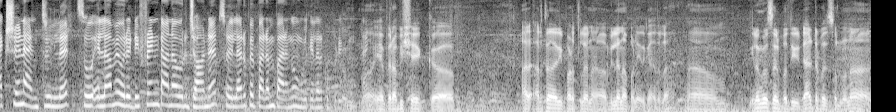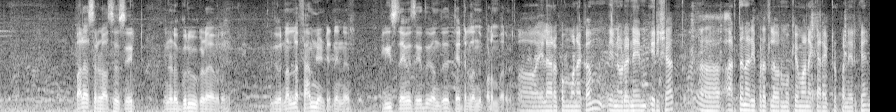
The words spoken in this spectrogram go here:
action and thriller so எல்லாமே ஒரு டிஃப்ரெண்ட்டான ஒரு ஜானர் ஸோ எல்லோரும் போய் படம் பாருங்கள் உங்களுக்கு எல்லாருக்கும் பிடிக்கும். என் பேர் அபிஷேக் அர்த்தநாரி படத்தில் நான் வில்லனாக பண்ணியிருக்கேன் அதில். இளங்கோ சார் பற்றி டேரக்டர் பற்றி சொல்லணுன்னா பாலா சாரோட அசோசியேட் என்னோட குரு கூட அவர். இது ஒரு நல்ல ஃபேமிலி என்டர்டெய்னர் ப்ளீஸ் தயவுசெய்து வந்து தேட்டரில் வந்து படம் பாருங்கள் எல்லாருக்கும் வணக்கம். என்னோட நேம் இர்ஷாத். அர்த்தநாரி படத்தில் ஒரு முக்கியமான கேரக்டர் பண்ணியிருக்கேன்.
